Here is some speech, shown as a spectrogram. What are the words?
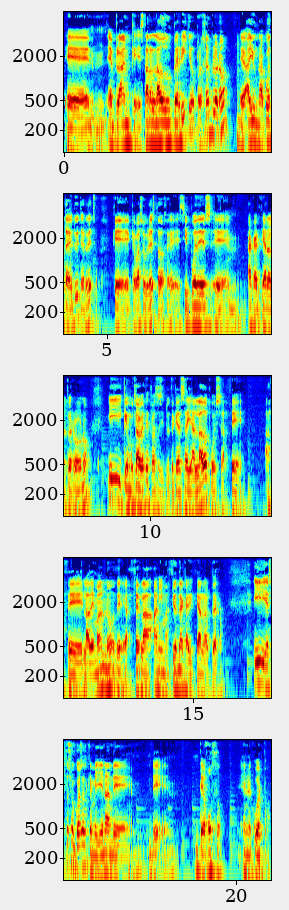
eh, en plan, que estar al lado de un perrillo, por ejemplo, ¿no? Hmm. Eh, hay una cuenta de Twitter, de hecho, que, va sobre esto, si puedes acariciar al perro o no, y que muchas veces pasa, si tú te quedas ahí al lado, pues hace, hace la demanda, ¿no? De hacer la animación de acariciar al perro. Y esto son cosas que me llenan de, de gozo en el cuerpo.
